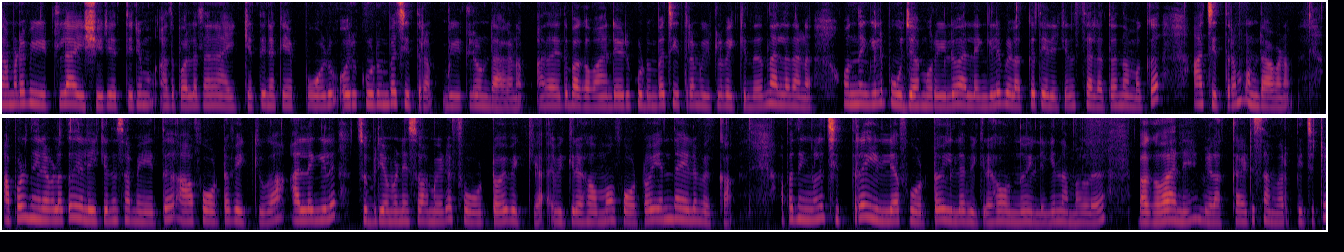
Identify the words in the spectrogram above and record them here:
നമ്മുടെ വീട്ടിലെ ഐശ്വര്യത്തിനും അതുപോലെ തന്നെ ഐക്യത്തിനൊക്കെ എപ്പോഴും ഒരു കുടുംബ ചിത്രം വീട്ടിലുണ്ടാകണം. അതായത് ഭഗവാന്റെ ഒരു കുടുംബ ചിത്രം വീട്ടിൽ വെക്കുന്നത് നല്ലതാണ്. ഒന്നെങ്കിൽ പൂജാമുറിയിലോ അല്ലെങ്കിൽ വിളക്ക് തെളിയിക്കുന്ന സ്ഥലത്തോ നമുക്ക് ആ ചിത്രം ഉണ്ടാവണം. അപ്പോൾ നിലവിളക്ക് തെളിയിക്കുന്ന സമയത്ത് ആ ഫോട്ടോ വെക്കുക അല്ലെങ്കിൽ സുബ്രഹ്മണ്യ സ്വാമിയുടെ ഫോട്ടോ വെക്കുക വിഗ്രഹമോ ഫോട്ടോ എന്തായാലും വെക്കുക. അപ്പോൾ നിങ്ങൾ ചിത്രം ഇല്ല ഫോട്ടോ ഇല്ല വിഗ്രഹം ഒന്നും ഇല്ലെങ്കിൽ നമ്മൾ ഭഗവാനെ വിളക്കായിട്ട് സമർപ്പിച്ചിട്ട്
